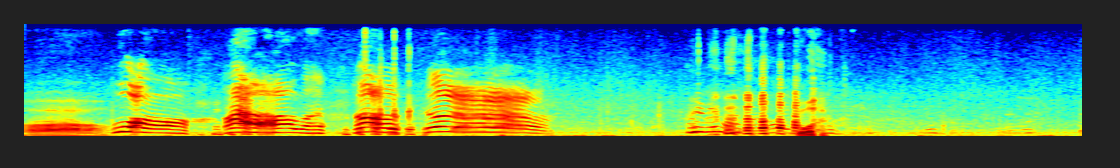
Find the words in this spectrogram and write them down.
อ๋อว้าว อ้าวอ้าวอ้าวอ้าวกลัวไป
